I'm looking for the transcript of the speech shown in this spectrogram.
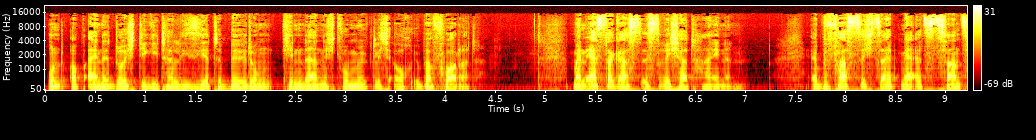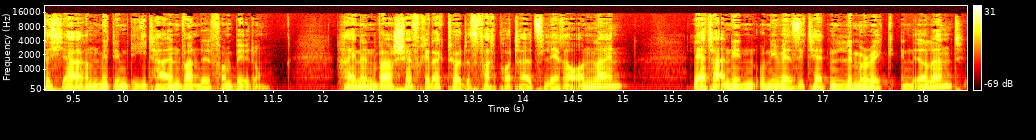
und ob eine durchdigitalisierte Bildung Kinder nicht womöglich auch überfordert. Mein erster Gast ist Richard Heinen. Er befasst sich seit mehr als 20 Jahren mit dem digitalen Wandel von Bildung. Heinen war Chefredakteur des Fachportals Lehrer Online, lehrte an den Universitäten Limerick in Irland,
